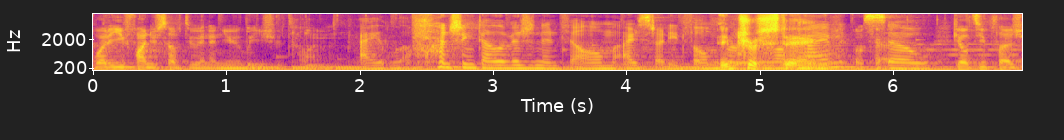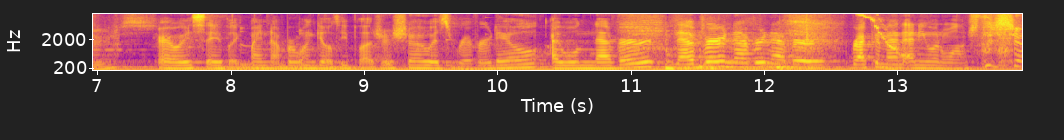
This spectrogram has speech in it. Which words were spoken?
What do you find yourself doing in your leisure time? I love watching television and film. I studied film. For Interesting. A long time, Okay. So Guilty pleasures? I always say like my number one guilty pleasure show is Riverdale. I will never, never, never, never recommend anyone watch the show.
